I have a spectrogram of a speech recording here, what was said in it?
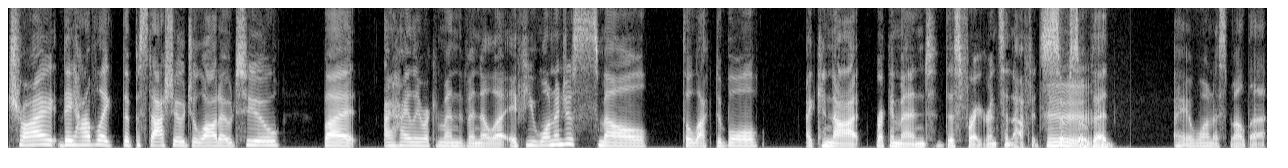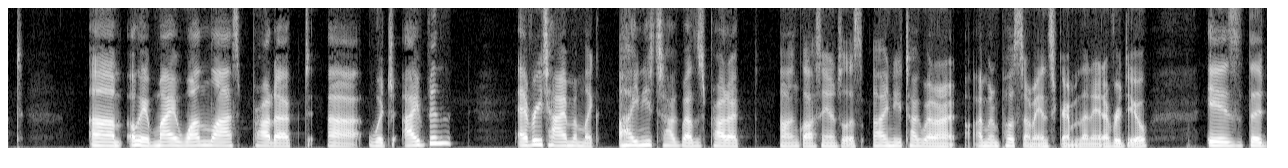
try. They have like the pistachio gelato too, but I highly recommend the vanilla. If you want to just smell delectable, I cannot recommend this fragrance enough. It's so so Mm. good. I want to smell that. Um, okay, my one last product, uh, which I've been every time I'm like, oh, I need to talk about this product on Gloss Angeles. I need to talk about it. I'm going to post it on my Instagram, and then I never do. Is the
